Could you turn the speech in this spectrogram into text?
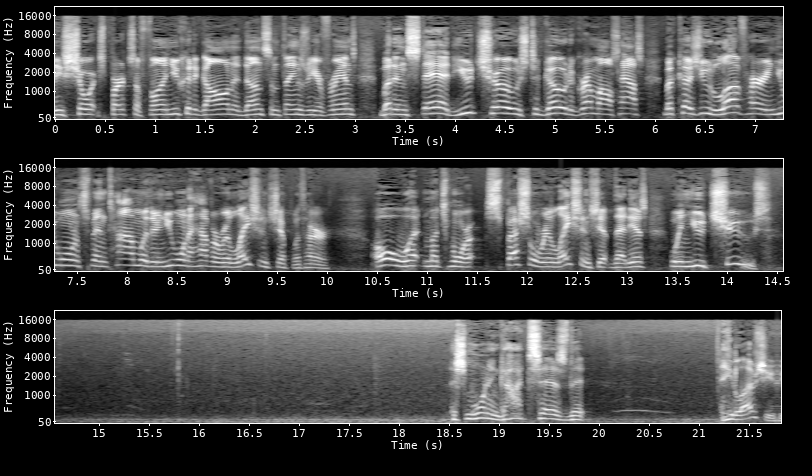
these short spurts of fun. You could have gone and done some things with your friends, but instead you chose to go to grandma's house because you love her and you want to spend time with her and you want to have a relationship with her. Oh, what much more special relationship that is when you choose. This morning, God says that He loves you.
